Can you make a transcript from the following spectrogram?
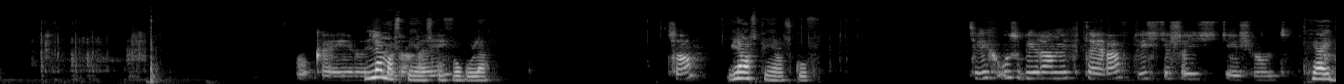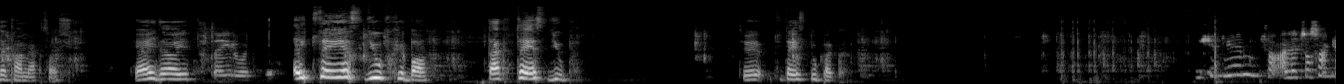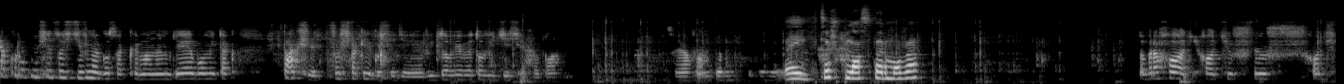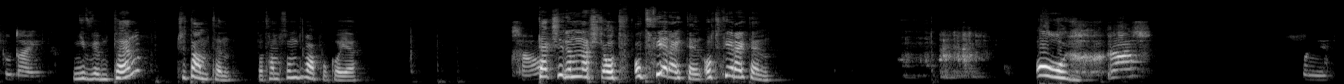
Okej. Ile lecimy masz dalej. pieniążków w ogóle? Co? Ile masz pieniążków? Tych uzbieranych teraz 260 To ja idę tam jak coś. To ja idę... w tej rundzie. Ej, tutaj jest dupe chyba. Tak, tutaj jest. Tu- Tutaj jest dupek. Nie wiem co, ale czasami akurat mi się coś dziwnego z ekranem dzieje, bo mi tak, tak się, coś takiego się dzieje. Widzowie, wy to widzicie chyba. Co ja wam powiem. Ej, chcesz plaster może? Dobra, chodź, chodź już, już, chodź tutaj. Nie wiem, ten czy tamten? Bo tam są dwa pokoje. Co? Tak, 17. Ot otwieraj ten, otwieraj ten. Oj! Raz. O nie.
